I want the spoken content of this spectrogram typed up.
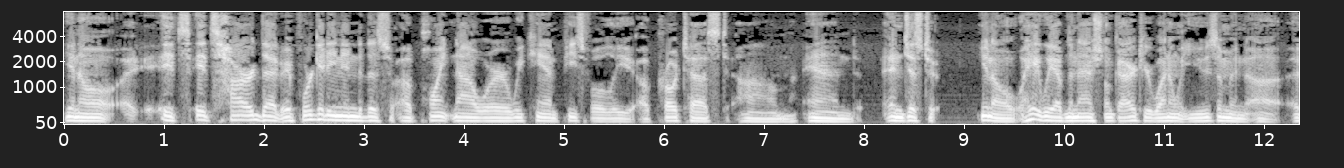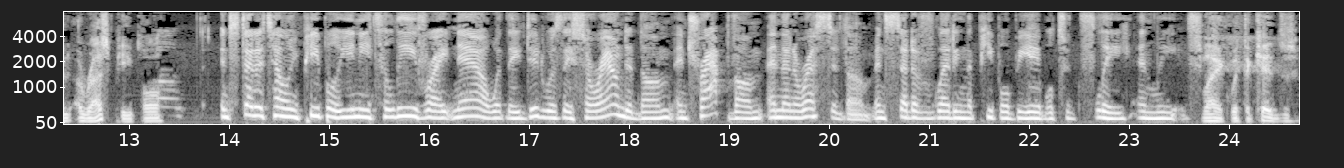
you know, it's it's hard that if we're getting into this uh, point now where we can't peacefully uh, protest um, and and just you know, hey, we have the National Guard here. Why don't we use them and, uh, arrest people? Well, instead of telling people you need to leave right now, what they did was they surrounded them and trapped them and then arrested them instead of letting the people be able to flee and leave. Like with the kids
